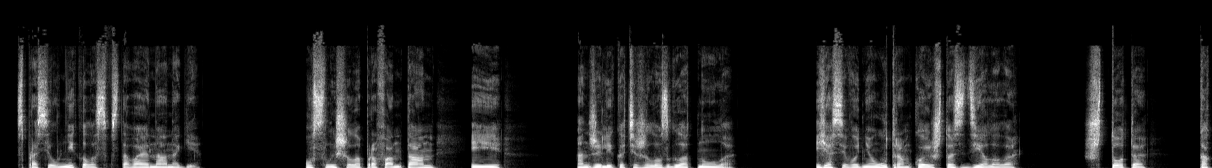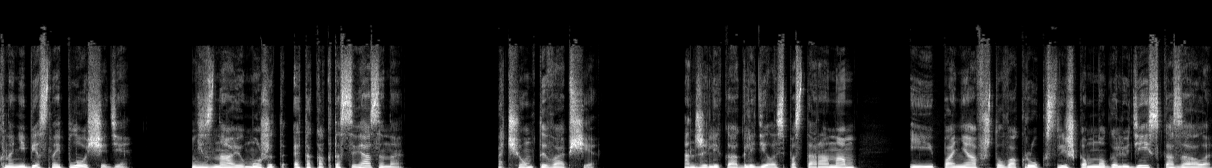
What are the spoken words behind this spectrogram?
— спросил Николас, вставая на ноги. Услышала про фонтан, и... Анжелика тяжело сглотнула. «Я сегодня утром кое-что сделала. Что-то, как на Небесной площади. Не знаю, может, это как-то связано?» «О чем ты вообще?» Анжелика огляделась по сторонам и, поняв, что вокруг слишком много людей, сказала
